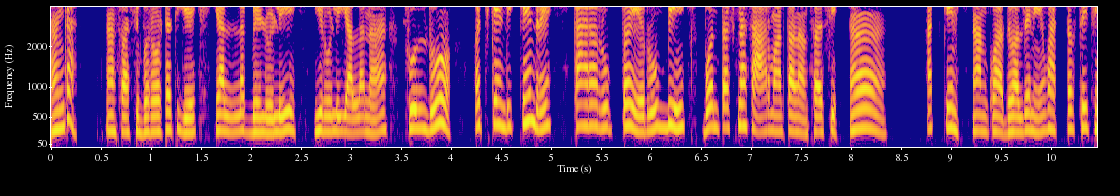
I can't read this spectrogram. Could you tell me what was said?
ಹಂಗ? ನಾ ಸಾಸಿ ಬರೋಟತ್ತಿಗೆ ಎಲ್ಲ ಬೆಳ್ಳುಳ್ಳಿ, ಈರುಳ್ಳಿ ಎಲ್ಲನ ಸುಲ್ದು ಹಚ್ಕೊಂಡ್ ಇಕ್ಕೇನ್ರಿ ಖಾರ ರುಬ್ತ, ರುಬ್ಬಿ ಬಂದ ತಕ್ಷಣ ಸಾರು ಮಾಡ್ತಾಳ ನನ್ನ ಸಾಸಿ, ಹಾ. ಅದಕ್ಕೇನೆ ನಮ್ಗೂ ಅದು ಅಲ್ದೇನೆ ಹೊಟ್ಟಸ್ತೈತಿ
